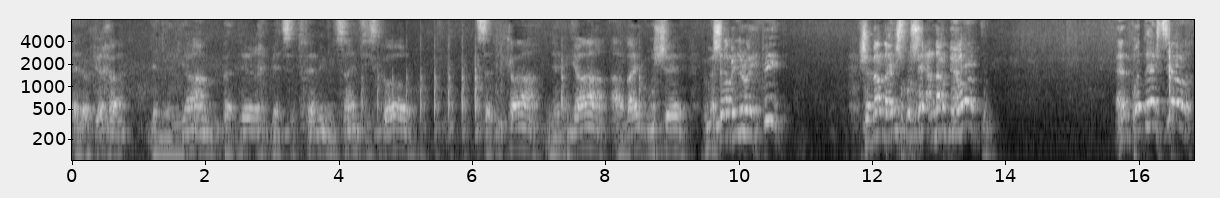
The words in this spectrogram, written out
אלוקיך למרים בדרך בצאתכם ממצרים, תזכור, צדיקה, נביאה, אהבה את משה, ומשה רבינו לא הקפיד, שאמר לאיש משה ענב מאוד, אין פרוטקציות.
